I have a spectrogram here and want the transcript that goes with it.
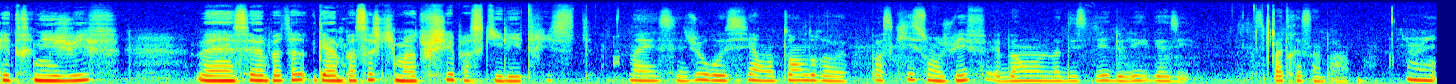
Être né juif. Ben, c'est un, passage qui m'a touchée parce qu'il est triste. Ouais, c'est dur aussi à entendre euh, parce qu'ils sont juifs, et ben on a décidé de les gazer. C'est pas très sympa. Oui.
